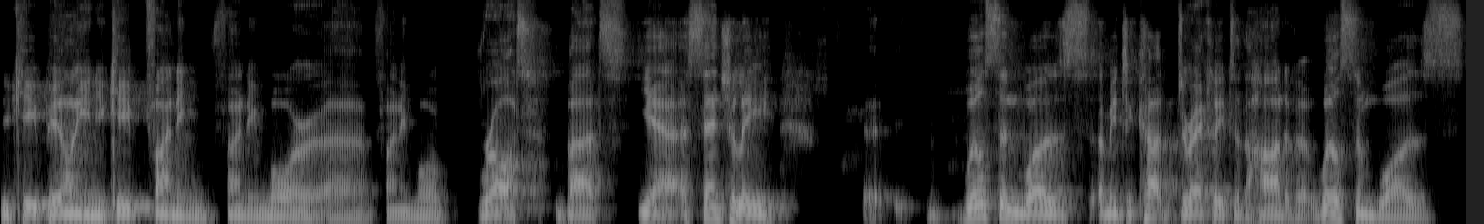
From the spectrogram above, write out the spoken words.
you keep peeling and you keep finding finding more uh, finding more rot. But yeah, essentially Wilson was, I mean, to cut directly to the heart of it, Wilson was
